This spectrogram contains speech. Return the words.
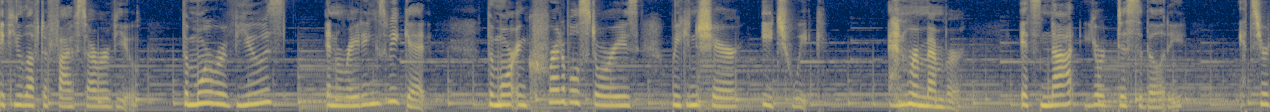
if you left a five star review. The more reviews and ratings we get, the more incredible stories we can share each week. And remember, it's not your disability, it's your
